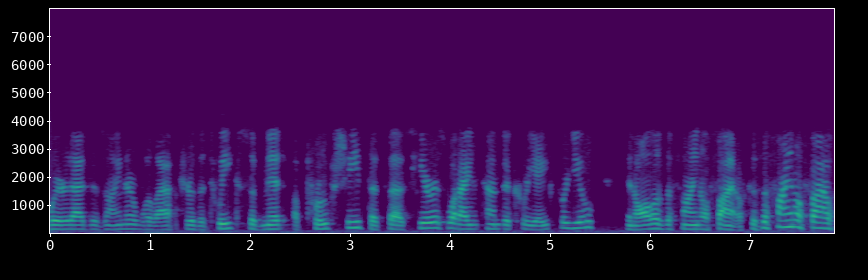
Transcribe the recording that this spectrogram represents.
where that designer will, after the tweak, submit a proof sheet that says, here is what I intend to create for you in all of the final files. Because the final file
